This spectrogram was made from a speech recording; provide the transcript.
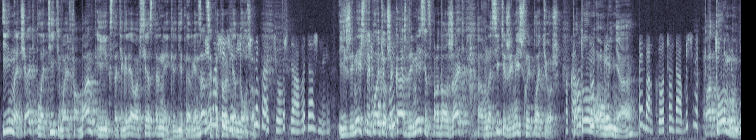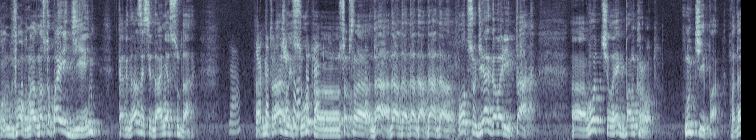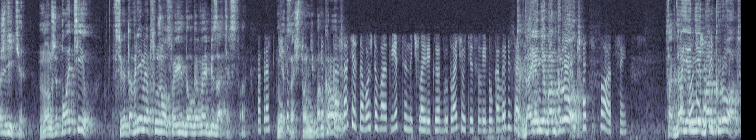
и начать платить в Альфа-банк и, кстати говоря, во все остальные кредитные организации, И которых я должен. платеж, да, вы должны. Ежемесячный Это платеж. И будет- каждый месяц продолжать а, вносить ежемесячный платеж. Пока Потом у меня Банкротом, да, обычно... Потом на- наступает день, когда заседание суда. Да. И Арбитражный суд, э, собственно, да, да, да, да, да, да, да. Вот судья говорит, так, э, вот человек банкрот. Ну, типа, подождите, но он же платил. Все это время обслуживал свои долговые обязательства. Как раз Нет, это значит, он не это банкрот. показатель того, что вы ответственный человек и выплачиваете свои долговые обязательства. Тогда я не банкрот. От ситуации. Тогда я Банкрот не уже при- банкрот.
